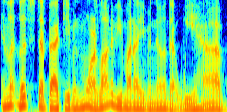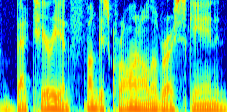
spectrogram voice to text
And let, us step back even more. A lot of you might not even know that we have bacteria and fungus crawling all over our skin and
